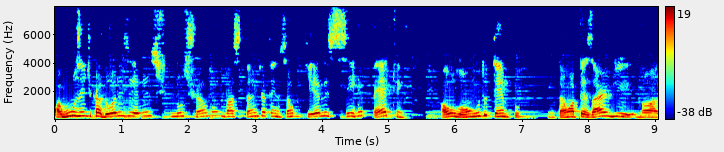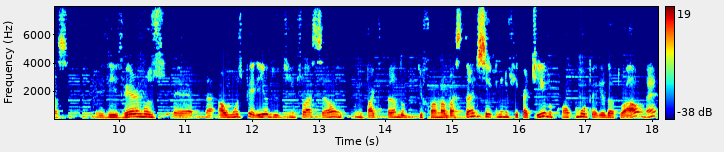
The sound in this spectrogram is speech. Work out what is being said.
Alguns indicadores eles nos chamam bastante atenção porque eles se repetem ao longo do tempo. Então, apesar de nós vivermos é, alguns períodos de inflação impactando de forma bastante significativa, como o período atual, né?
